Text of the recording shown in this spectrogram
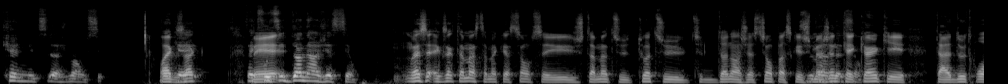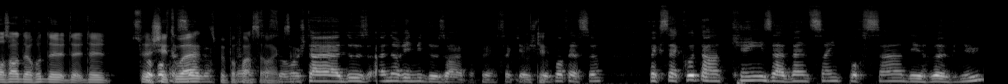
que le multilogement aussi. Oui, exact. Fait Mais... faut que tu le donnes en gestion. Oui, exactement, c'était ma question. C'est justement, tu, toi, tu, tu, le donnes en gestion parce que j'imagine quelqu'un qui est à 2-3 heures de route de, de, de, chez toi, tu peux pas faire ça. Moi, j'étais à 1 heure et demie, 2 heures à peu près. que Je peux pas faire ça. Fait que ça coûte entre 15 à 25% des revenus.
